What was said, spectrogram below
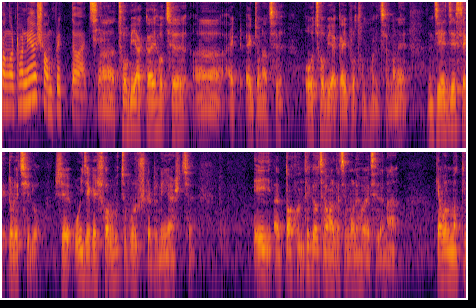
সংগঠনেও সম্পৃক্ত আছে। ছবি আঁকায় হচ্ছে একজন আছে ও ছবি আঁকাই প্রথম হয়েছে। মানে যে যে সেক্টরে ছিল সে ওই জায়গায় সর্বোচ্চ পুরস্কারটা নিয়ে আসছে। এই তখন থেকে হচ্ছে আমার কাছে মনে হয়েছে যে না কেবলমাত্র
